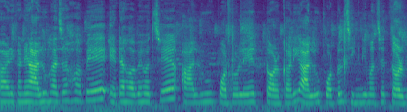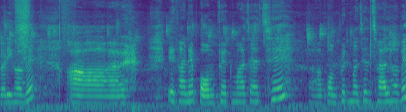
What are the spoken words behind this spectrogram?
আর এখানে আলু ভাজা হবে, এটা হবে হচ্ছে আলু পটলের তরকারি, আলু পটল চিংড়ি মাছের তরকারি হবে। আর এখানে পমফ্রেট মাছ আছে পমফ্রেট মাছের ঝাল হবে।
